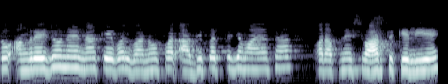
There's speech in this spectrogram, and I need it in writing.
तो अंग्रेज़ों ने न केवल वनों पर आधिपत्य जमाया था और अपने स्वार्थ के लिए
